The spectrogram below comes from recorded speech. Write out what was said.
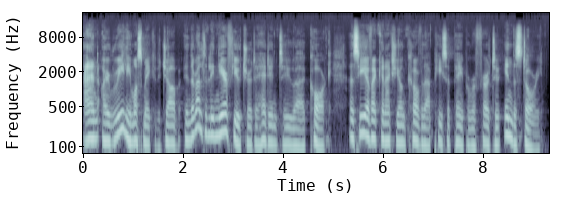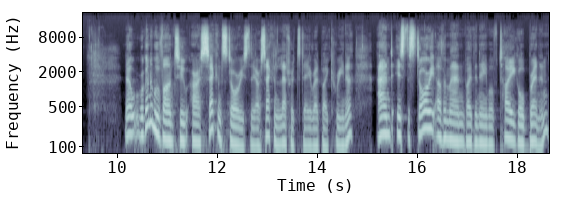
And I really must make it a job in the relatively near future to head into uh, Cork and see if I can actually uncover that piece of paper referred to in the story. Now, we're going to move on to our second story today, our second letter today, read by Karina. And it's the story of a man by the name of Tadhg O'Brennan.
